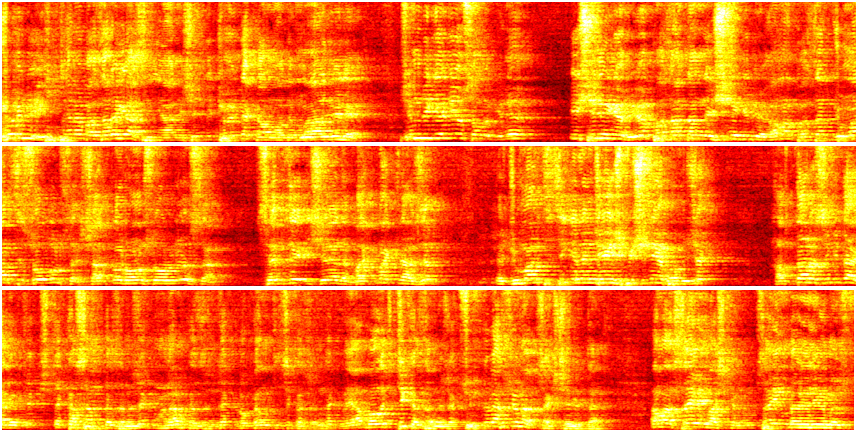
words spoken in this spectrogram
köylü tane pazara gelsin yani. Şimdi köyde kalmadı, mahalleli. Şimdi geliyor salı günü, işini görüyor, pazardan da işini gidiyor. Ama pazar cumartesi olursa, şartlar onu soruluyorsa, sebze işine de bakmak lazım. E, cumartesi gelince hiçbir şeyini yapamayacak. Hafta arası bir daha gelecek. İşte kasap kazanacak, manav kazanacak, lokantası kazanacak veya balıkçı kazanacak. Sirkülasyon atacak şehirde. Ama Sayın Başkanım, Sayın Belediye Meclis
